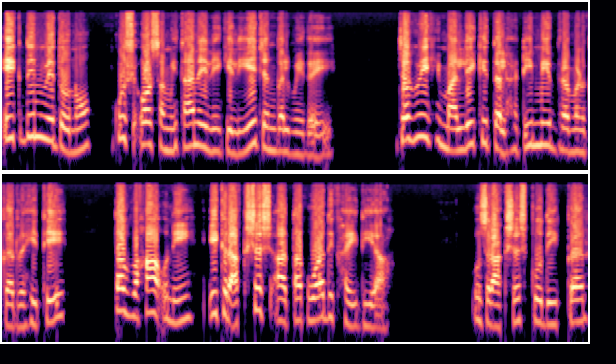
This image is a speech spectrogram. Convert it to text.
एक दिन वे दोनों कुश और समिता लेने के लिए जंगल में गए। जब वे हिमालय की तलहटी में भ्रमण कर रहे थे, तब वहाँ उन्हें एक राक्षस आता हुआ दिखाई दिया। उस राक्षस को देखकर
